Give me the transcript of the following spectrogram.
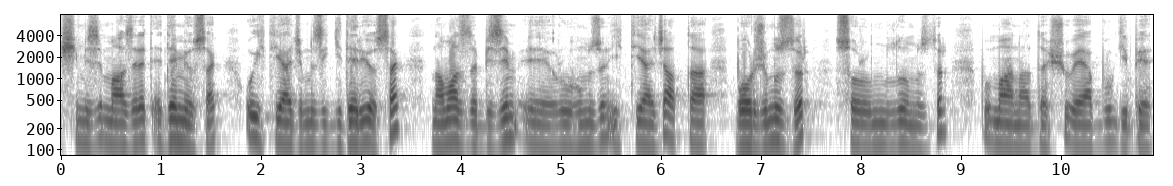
işimizi mazeret edemiyorsak, o ihtiyacımızı gideriyorsak namaz da bizim ruhumuzun ihtiyacı hatta borcumuzdur, sorumluluğumuzdur. Bu manada şu veya bu gibi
